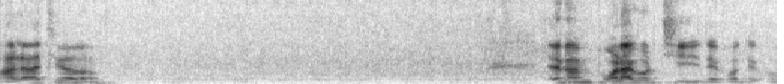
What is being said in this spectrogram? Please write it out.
ভালো আছো? এরকম আমি পড়া করছি। দেখো দেখো।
